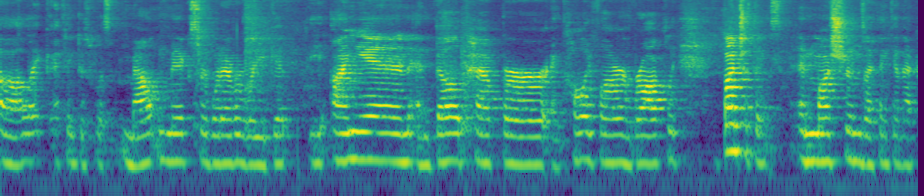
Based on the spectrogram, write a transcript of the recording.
uh, like I think this was mountain mix or whatever where you get the onion and bell pepper and cauliflower and broccoli, a bunch of things and mushrooms I think in there.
